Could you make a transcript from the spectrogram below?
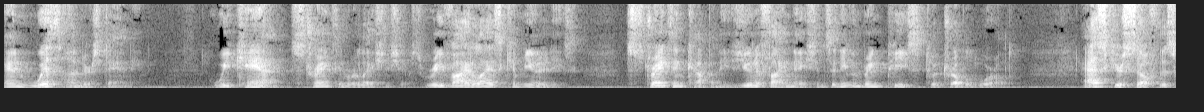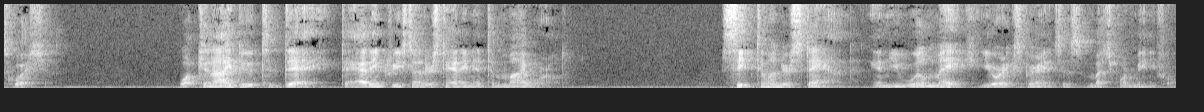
And with understanding, we can strengthen relationships, revitalize communities, strengthen companies, unify nations, and even bring peace to a troubled world. Ask yourself this question What can I do today to add increased understanding into my world? Seek to understand, and you will make your experiences much more meaningful.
